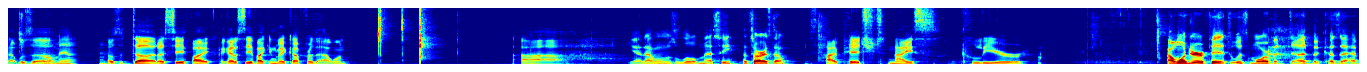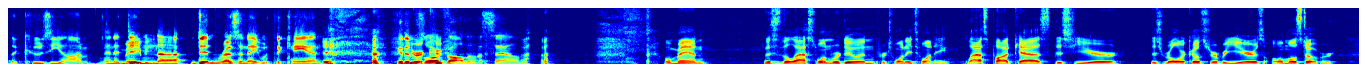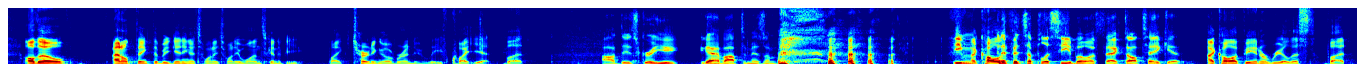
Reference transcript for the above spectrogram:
That was a Oh man. that was a dud. I see if I I got to see if I can make up for that one. Ah, Yeah, that one was a little messy. That's all right though. it's high pitched, nice, clear. I wonder if it was more of a dud because I have the koozie on and it Maybe. didn't uh, didn't resonate with the can. It absorbed all of the sound. Well, man, this is the last one we're doing for 2020. Last podcast this year. This roller coaster of a year is almost over. Although I don't think the beginning of 2021 is going to be like turning over a new leaf quite yet. But Oh, dude, screw you. You gotta have optimism. Even I call it- if it's a placebo effect, I'll take it. I call it being a realist. But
